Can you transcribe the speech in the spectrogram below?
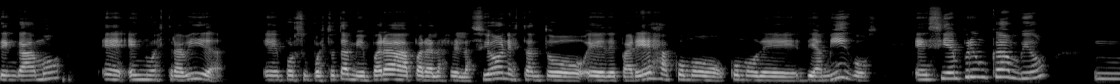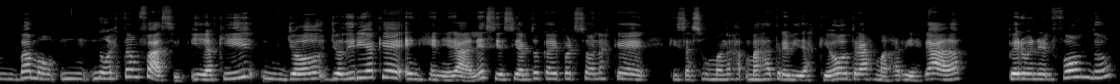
tengamos eh, en nuestra vida. Eh, por supuesto también para, las relaciones, tanto de pareja como, como de, amigos. siempre un cambio, mm, vamos, mm, no es tan fácil. Y aquí yo, yo diría que en general, si es cierto que hay personas que quizás son más, más atrevidas que otras, más arriesgadas, pero en el fondo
